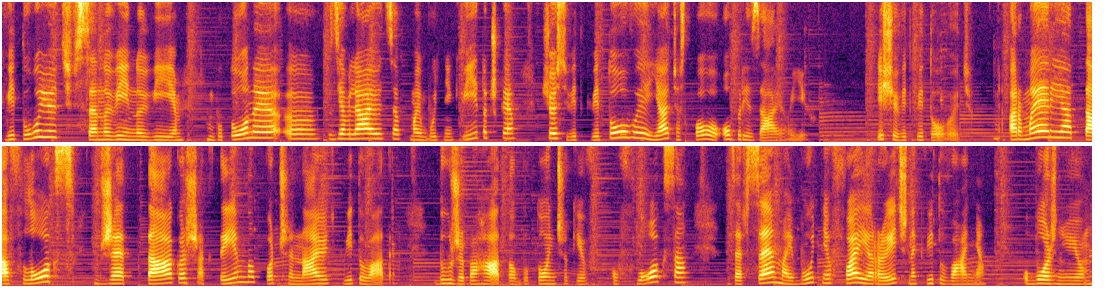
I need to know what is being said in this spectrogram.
квітують, все нові й нові бутони е, з'являються, майбутні квіточки. Щось відквітовує, я частково обрізаю їх. Ті, що відквітовують. Армерія та флокс вже також активно починають квітувати. Дуже багато бутончиків у флокса. Це все майбутнє феєричне квітування. Обожнюю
